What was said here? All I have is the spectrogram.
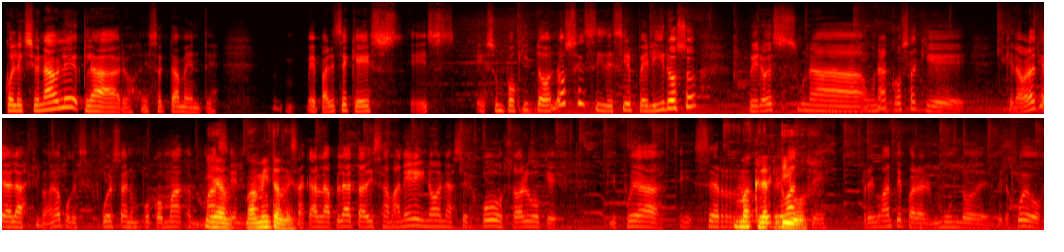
coleccionable, claro, exactamente. Me parece que es, es, es un poquito, no sé si decir peligroso, pero es una, una cosa que, que la verdad que da lástima, ¿no? Porque se esfuerzan un poco más, más Mira, en, sacar la plata de esa manera y no en hacer juegos o algo que, que pueda eh, ser Más creativos. relevante, relevante para el mundo de, de los juegos.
